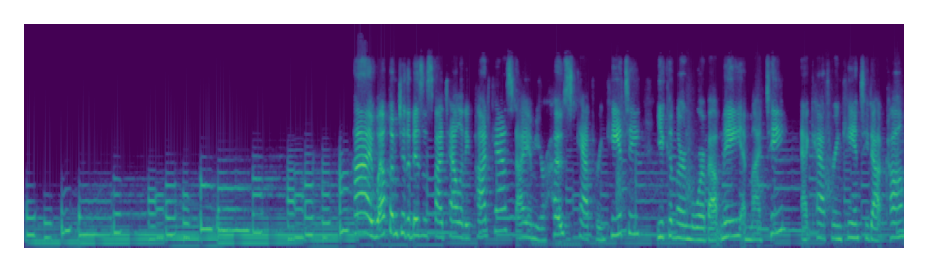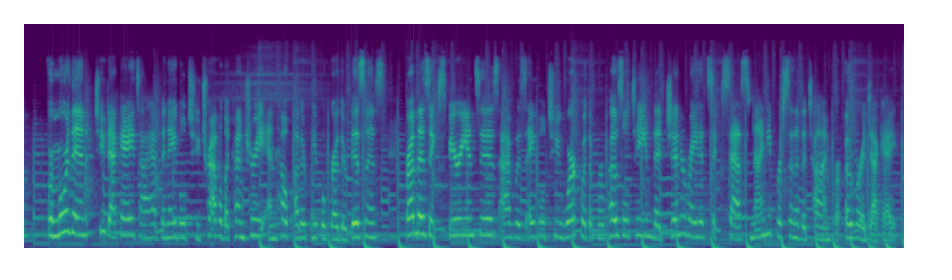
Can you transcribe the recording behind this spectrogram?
Hi, welcome to the Business Vitality Podcast. I am your host, Catherine Canty. You can learn more about me and my team at catherinecanty.com. For more than two decades, I have been able to travel the country and help other people grow their business. From those experiences, I was able to work with a proposal team that generated success 90% of the time for over a decade.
